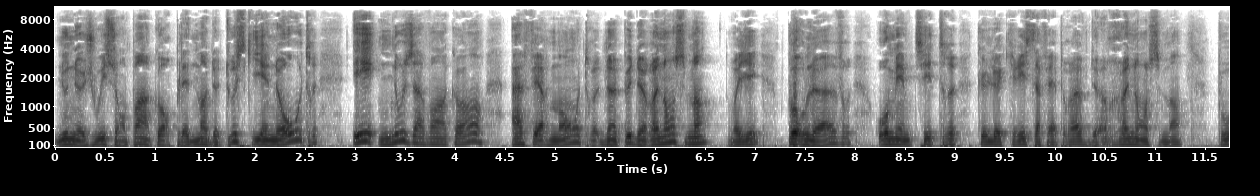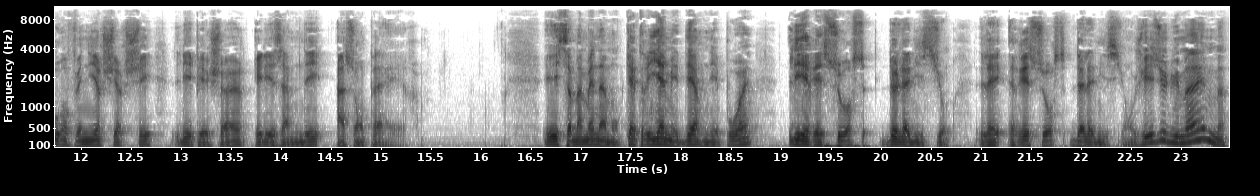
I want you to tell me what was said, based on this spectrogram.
nous ne jouissons pas encore pleinement de tout ce qui est nôtre, et nous avons encore à faire montre d'un peu de renoncement, voyez, pour l'œuvre, au même titre que le Christ a fait preuve de renoncement pour venir chercher les pécheurs et les amener à son Père. Et ça m'amène à mon quatrième et dernier point, les ressources de la mission. Les ressources de la mission. Jésus lui-même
